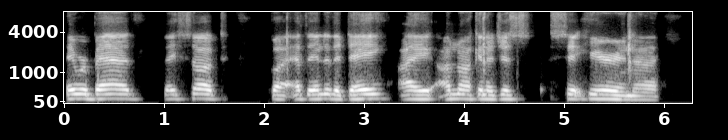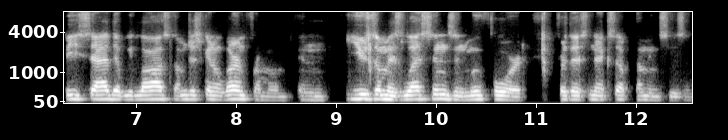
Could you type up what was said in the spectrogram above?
they were bad, they sucked, but at the end of the day, I I'm not gonna just sit here and uh, be sad that we lost. I'm just gonna learn from them and use them as lessons and move forward for this next upcoming season.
